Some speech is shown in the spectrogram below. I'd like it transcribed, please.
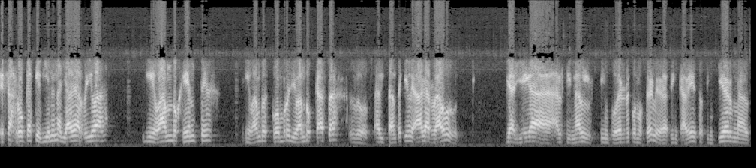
esas rocas que vienen allá de arriba llevando gente, llevando escombros, llevando casas, los habitantes que le ha agarrado ya llega al final sin poder reconocerle, sin cabeza, sin piernas,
